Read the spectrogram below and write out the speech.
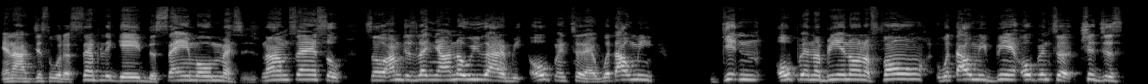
And I just would have simply gave the same old message. Know what I'm saying? So so I'm just letting y'all know you gotta be open to that. Without me getting open or being on the phone, without me being open to, to just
